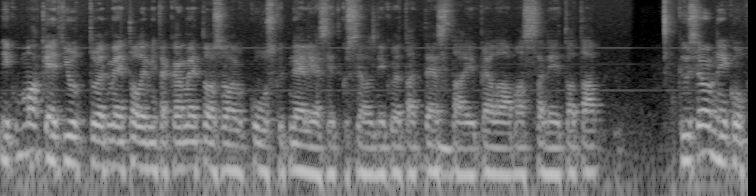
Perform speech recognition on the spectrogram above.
niinku makeet juttuja, että meitä oli mitäkään, meitä olisi ollut 64 sit, kun siellä oli niinku jotain testaajia pelaamassa, niin tota, kyllä se on niinku,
